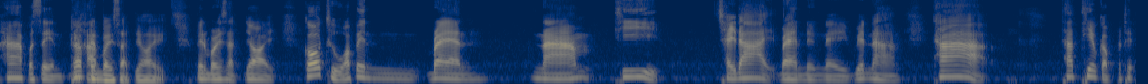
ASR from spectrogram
65%นะก็ครัเป็บนบริษัทย่อย เป็นบริษัทย่อย ก็ถือว่าเป็นแบรนด์น้ำที่ใช้ได้แบรนด์หนึ่งในเวียดนาม ถ้าถ้าเทียบกับประเทศ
